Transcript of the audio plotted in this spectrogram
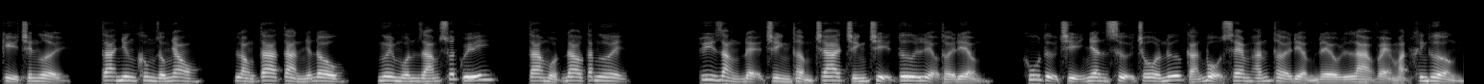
kỳ trên người, ta nhưng không giống nhau, lòng ta tàn nhẫn đâu, ngươi muốn dám xuất quỹ, ta một đao tắt ngươi. Tuy rằng đệ trình thẩm tra chính trị tư liệu thời điểm, khu tự trị nhân sự cho nữ cán bộ xem hắn thời điểm đều là vẻ mặt khinh thường,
